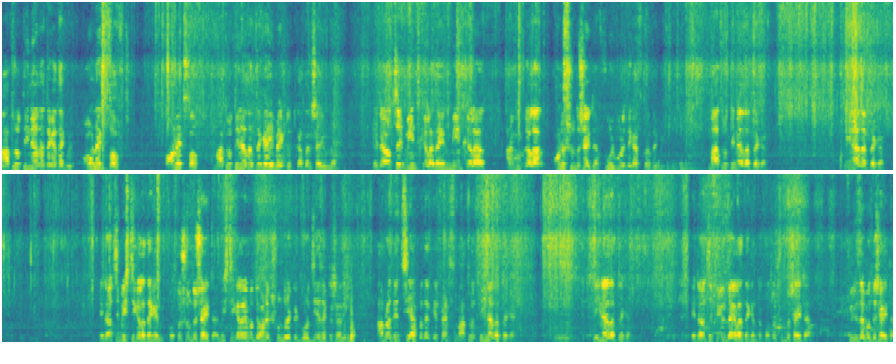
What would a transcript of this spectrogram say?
মাত্র তিন হাজার টাকা থাকবে। অনেক সফট অনেক সফট মাত্র তিন হাজার টাকা এই মেঘদূত কাতান শাড়িগুলো। এটা হচ্ছে মিন্ট কালার দেখেন মিন্ট কালার আঙুর কালার অনেক সুন্দর শাড়িটা। ফুল বড়িতে কাজ করা থাকবে। মাত্র তিন হাজার টাকা। তিন হাজার টাকা। এটা হচ্ছে মিষ্টি কালার, দেখেন কত সুন্দর শাড়িটা। মিষ্টি কালারের মধ্যে অনেক সুন্দর একটা গর্জিয়াস একটা শাড়ি। আমরা দিচ্ছি আপনাদেরকে ফ্রেন্ডস মাত্র তিন হাজার টাকা। তিন হাজার টাকা। এটা হচ্ছে ফিউজা কালার, দেখেন তো কত সুন্দর শাড়িটা। ফিউজের মধ্যে শাড়িটা।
